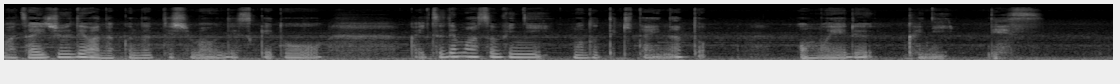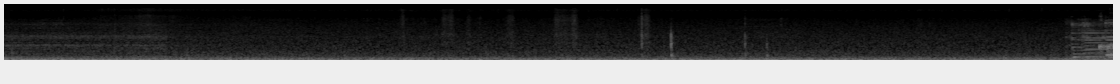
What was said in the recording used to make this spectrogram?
まあ、在住ではなくなってしまうんですけどいつでも遊びに戻ってきたいなと思える国です。答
